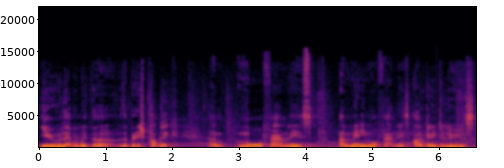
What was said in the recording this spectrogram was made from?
you, level with the, the British public. Um, more families, uh, many more families, are going to lose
